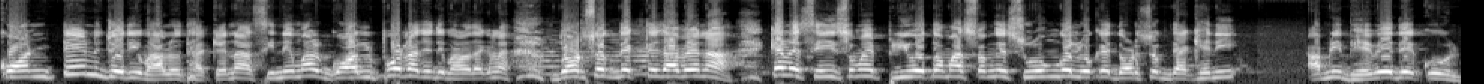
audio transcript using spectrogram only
কন্টেন্ট যদি ভালো থাকে না, সিনেমার গল্পটা যদি ভালো থাকে না, দর্শক দেখতে যাবে না। কেন সেই সময় প্রিয়তমার সঙ্গে সুরঙ্গ লোকে দর্শক দেখেনি? আপনি ভেবে দেখুন।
